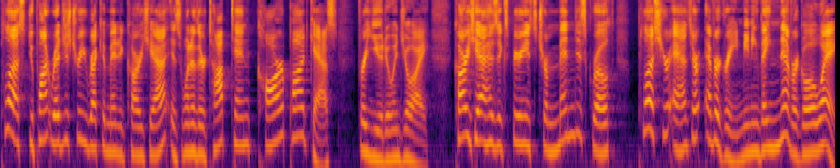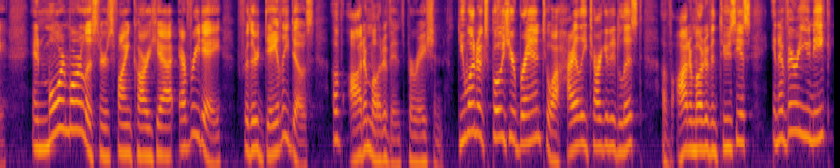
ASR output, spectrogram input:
Plus, DuPont Registry recommended Cars Yeah is one of their top 10 car podcasts for you to enjoy. Cars Yeah has experienced tremendous growth, plus your ads are evergreen, meaning they never go away. And more and more listeners find Cars Yeah every day for their daily dose of automotive inspiration. Do you want to expose your brand to a highly targeted list of automotive enthusiasts in a very unique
